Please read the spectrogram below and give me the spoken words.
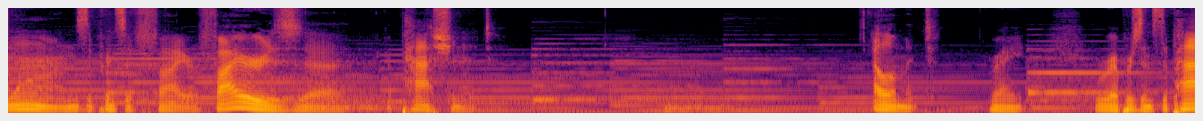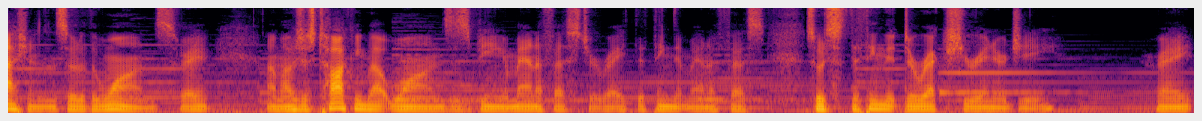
Wands, the Prince of Fire. Fire is uh, passionate element, right? It represents the passions, and so do the wands, right? Um, I was just talking about wands as being a manifester, right? The thing that manifests. So it's the thing that directs your energy, right?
